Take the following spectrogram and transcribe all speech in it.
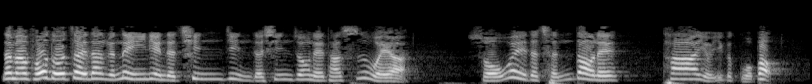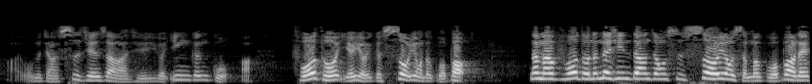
那么佛陀在那个内念的清净的心中呢，他思维啊，所谓的成道呢，它有一个果报啊。我们讲世间上啊，是一个因跟果啊。佛陀也有一个受用的果报。那么佛陀的内心当中是受用什么果报呢？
